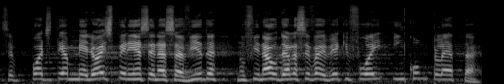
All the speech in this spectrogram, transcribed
você pode ter a melhor experiência nessa vida, no final dela você vai ver que foi incompleta.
